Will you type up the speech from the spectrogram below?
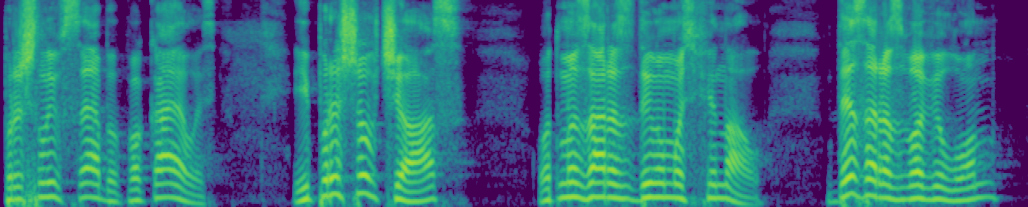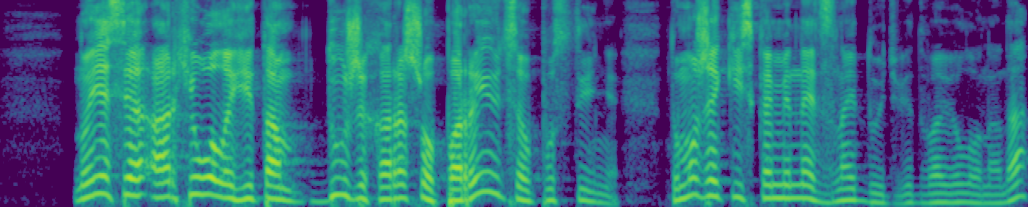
прийшли в себе, покаялись. І прийшов час, от ми зараз дивимось фінал. Де зараз Вавилон? Ну, якщо археологи там дуже хорошо париються в пустині, то може якийсь камінець знайдуть від Вавилона, да?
